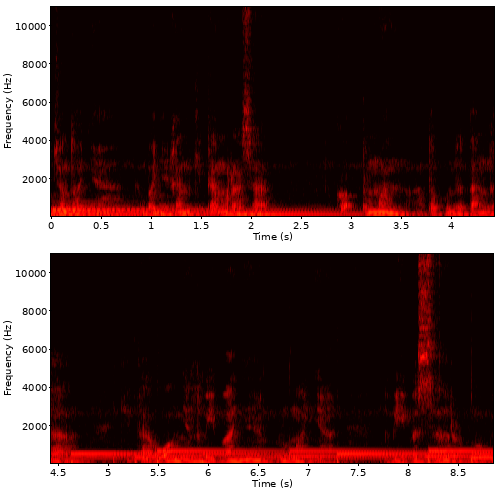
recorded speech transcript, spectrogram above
Contohnya, kebanyakan kita merasa kok teman ataupun tetangga kita uangnya lebih banyak, rumahnya lebih besar, mobilnya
